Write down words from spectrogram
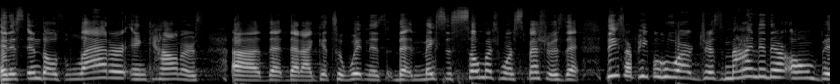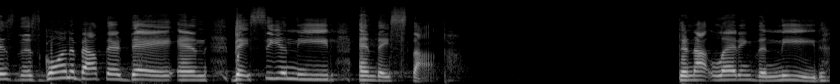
And it's in those latter encounters uh, that, that I get to witness that makes this so much more special is that these are people who are just minding their own business, going about their day, and they see a need and they stop. They're not letting the need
